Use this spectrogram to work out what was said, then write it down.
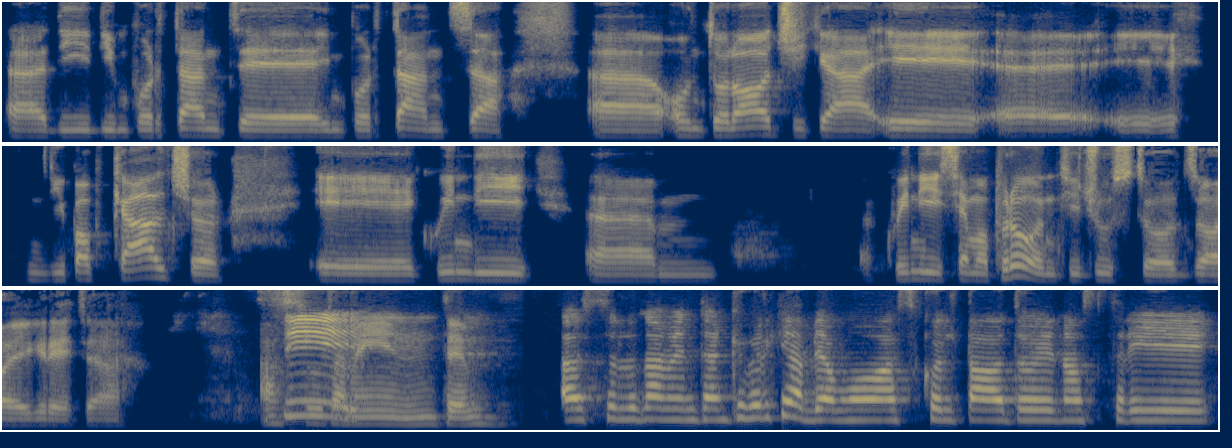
eh, di, di importante importanza eh, ontologica e, eh, e di pop culture e quindi, ehm, quindi siamo pronti, giusto Zoe e Greta? Sì. Assolutamente. Assolutamente, anche perché abbiamo ascoltato i nostri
